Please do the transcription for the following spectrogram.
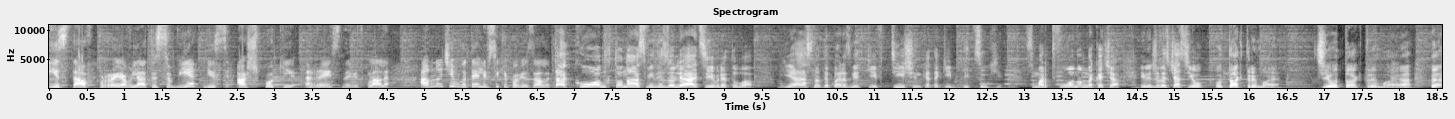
і став проявляти суб'єктність, аж поки рейс не відклали. А вночі в готелі всіх і пов'язали. Так он хто нас від ізоляції врятував. Ясно тепер, звідки втіщенка такі біцухи. Смартфоном накачав. І він же весь час його отак тримає. Чи отак тримає, а?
